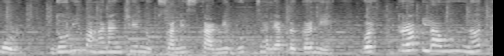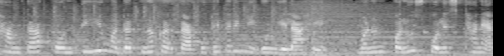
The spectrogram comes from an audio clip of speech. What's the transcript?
होऊन दोन्ही वाहनांचे नुकसानीस कारणीभूत झाल्याप्रकरणी व ट्रक लावून न थांबता कोणतीही मदत न करता कुठेतरी निघून गेला आहे. म्हणून पलूस पोलीस ठाण्यात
